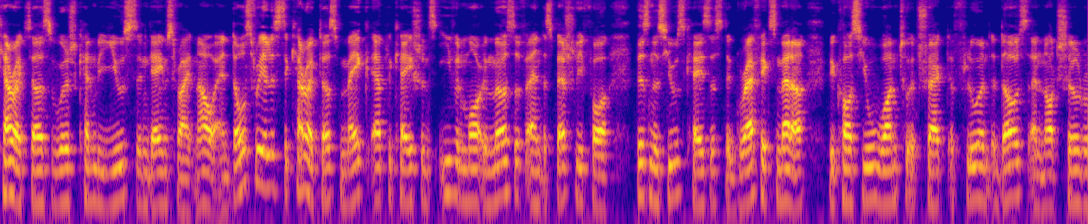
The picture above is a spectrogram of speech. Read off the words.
characters which can be used in games right now. And those realistic characters make applications even more immersive and especially for business use cases, the graphics matter because you want to attract affluent adults and not children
